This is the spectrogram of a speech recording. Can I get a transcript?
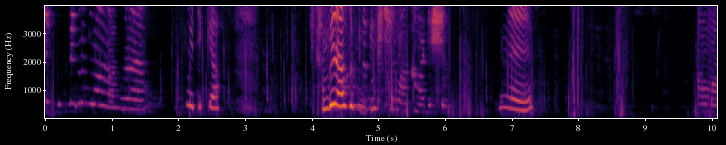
Gitmemiz lazım. Hadi gel. Biraz Aklımda bir fikir var kardeşim. ne? Ama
